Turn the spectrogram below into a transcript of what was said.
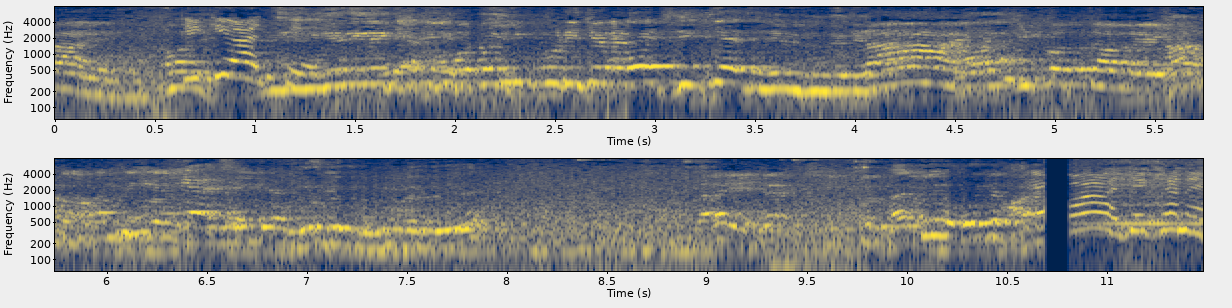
হয়? ঠিকই আছে। না এটা ঠিক করতে হবে? তাই, এটা ঠিক করতে হবে। ও, যেখানে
